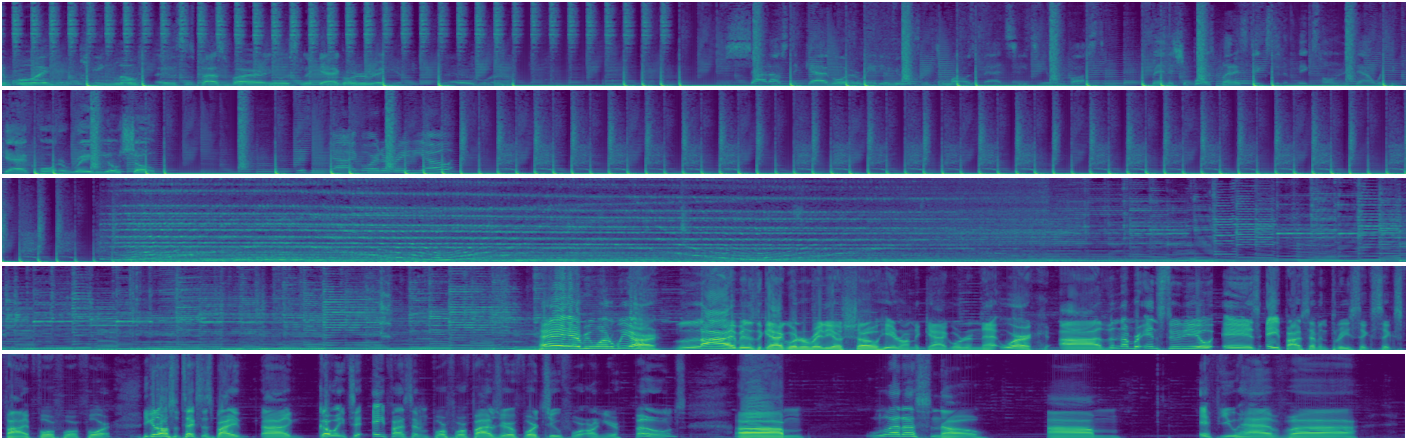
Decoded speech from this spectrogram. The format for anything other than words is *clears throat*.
your boy, King Los. Hey, this is Pacifier, and you listen to Gag Order Radio. Shout outs to Gag Order Radio. You're listening to Tomorrow's Bad Seeds here in Boston. Man, it's your boys Planet Six in the mix, holding it down with the Gag Order Radio Show. This is Gag Order Radio. Everyone, we are live. It is the Gag Order Radio Show here on the Gag Order Network. Uh, the number in studio is 857-366-5444. You can also text us by uh, going to 857-445-0424 on your phones. Um, let us know um, if you have uh,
